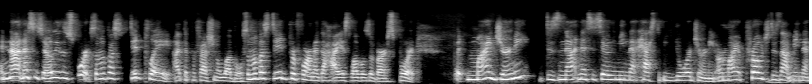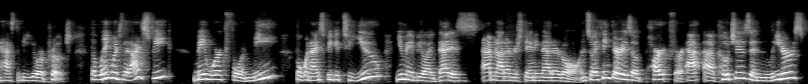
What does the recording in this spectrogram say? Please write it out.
and not necessarily the sport. Some of us did play at the professional level, some of us did perform at the highest levels of our sport. But my journey does not necessarily mean that has to be your journey, or my approach does not mean that has to be your approach. The language that I speak may work for me, but when I speak it to you, you may be like, that is, I'm not understanding that at all. And so I think there is a part for uh, coaches and leaders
